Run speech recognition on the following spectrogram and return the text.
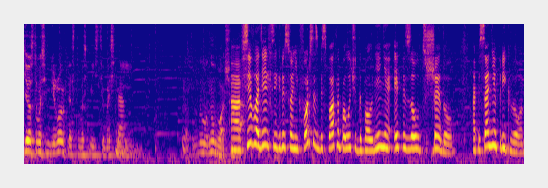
98 героев вместо 88. Да. Ну, ну, в общем, а, да. Все владельцы игры Sonic Forces бесплатно получат дополнение Episode Shadow. Описание приквела.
